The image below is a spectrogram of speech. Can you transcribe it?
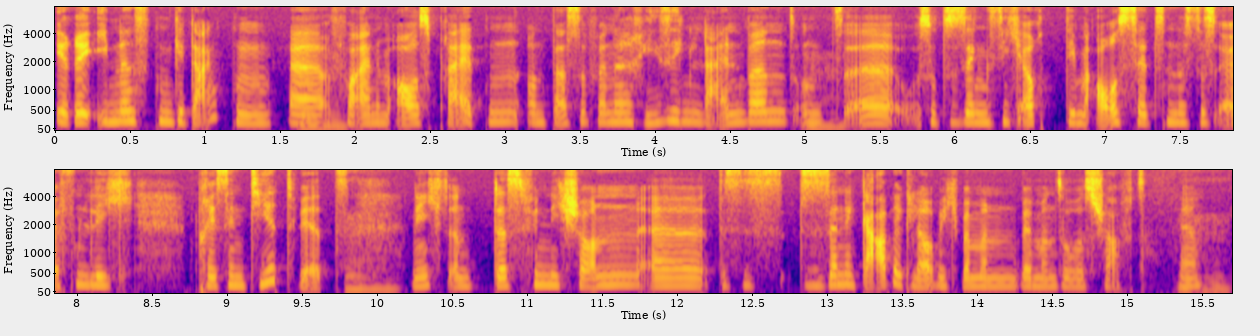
ihre innersten Gedanken äh, mhm. vor einem ausbreiten und das auf einer riesigen Leinwand mhm. und äh, sozusagen sich auch dem aussetzen, dass das öffentlich präsentiert wird. Mhm. Nicht? Und das finde ich schon, äh, das, ist, das ist eine Gabe, glaube ich, wenn man, wenn man sowas schafft. Ja. Mhm.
